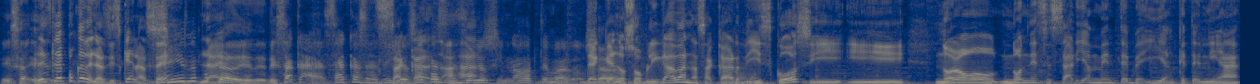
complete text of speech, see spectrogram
Esa, Es la época de las disqueras, ¿eh? Sí, es la época de, de- de saca, saca sencillos, Saca- sencillos si no te va. De sea, que los obligaban a sacar discos y, y no, no necesariamente veían que tenía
